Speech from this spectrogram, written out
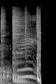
Show.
